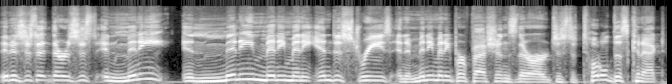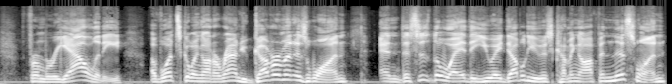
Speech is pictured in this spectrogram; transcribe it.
It is just there's just in many in many many many industries and in many many professions there are just a total disconnect from reality of what's going on around you. Government is one, and this is the way the UAW is coming off in this one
